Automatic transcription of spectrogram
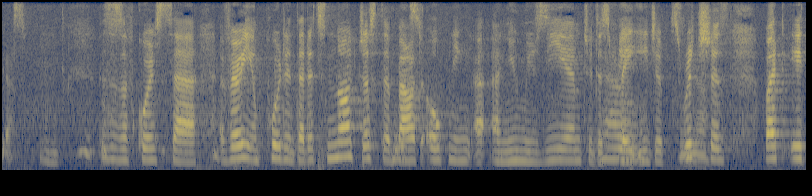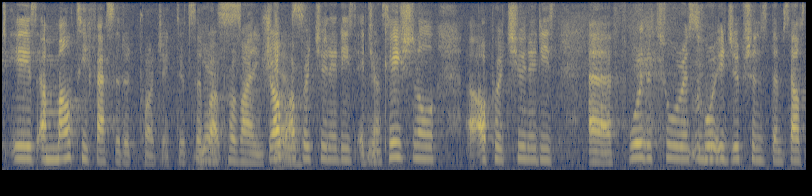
Yes. This is, of course, uh, very important that it's not just about opening a, a new museum to display No. Egypt's riches, but it is a multifaceted project. It's about providing job Yes. opportunities, educational uh, opportunities uh, for the tourists, for Egyptians themselves.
